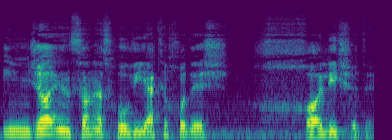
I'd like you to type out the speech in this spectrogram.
اینجا انسان از هویت خودش خالی شده.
